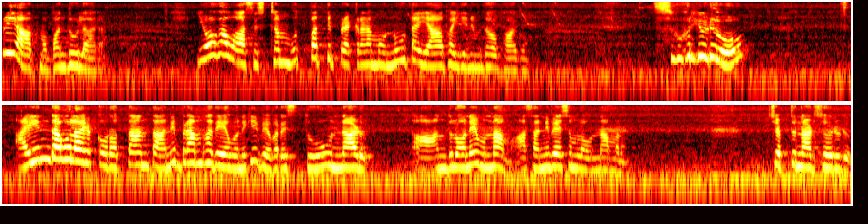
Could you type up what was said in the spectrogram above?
ప్రియ ఆత్మ బంధువులారా యోగ వాసిష్టం ఉత్పత్తి ప్రకరణము నూట యాభై ఎనిమిదవ భాగం. సూర్యుడు ఐందవుల యొక్క వృత్తాంతాన్ని బ్రహ్మదేవునికి వివరిస్తూ ఉన్నాడు. అందులోనే ఉన్నాం ఆ సన్నివేశంలో ఉన్నాం మనం. చెప్తున్నాడు సూర్యుడు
